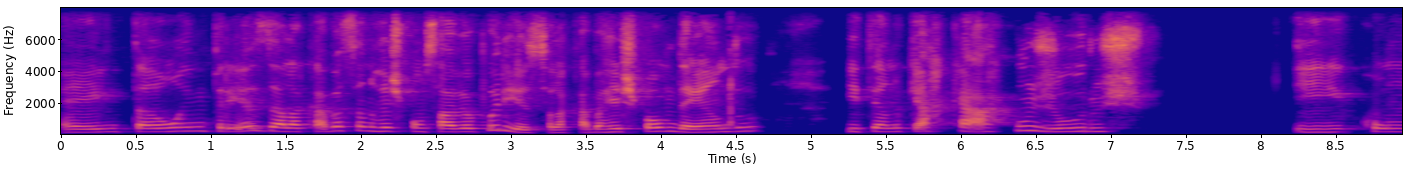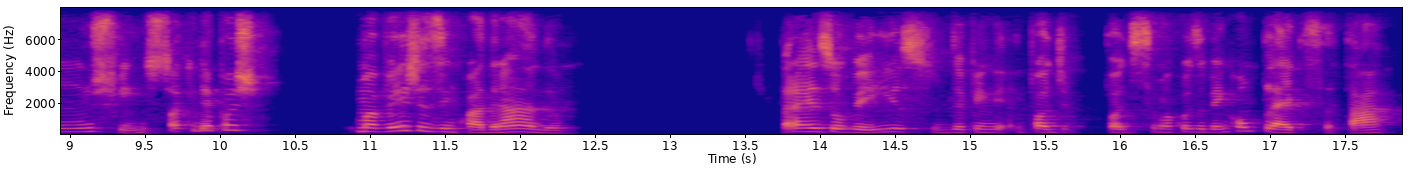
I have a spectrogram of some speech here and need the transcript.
É, então, a empresa ela acaba sendo responsável por isso, ela acaba respondendo e tendo que arcar com juros e com os fins. Só que depois, uma vez desenquadrado, para resolver isso, depende, pode, pode ser uma coisa bem complexa, tá?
